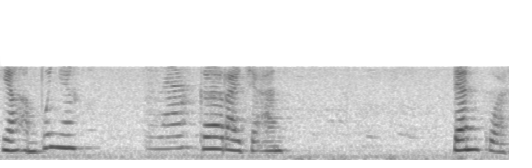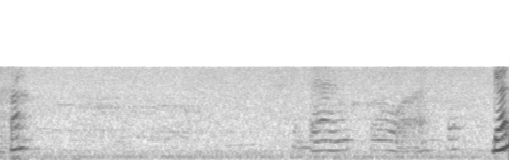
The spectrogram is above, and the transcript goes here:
yang empunya nah kerajaan dan kuasa? Dan kuasa. Dan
